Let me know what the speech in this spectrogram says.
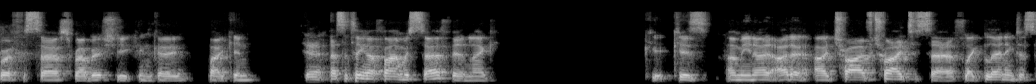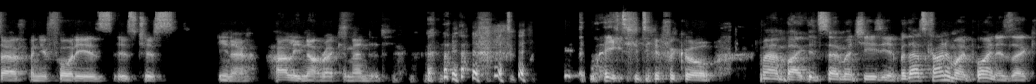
or if the surf's rubbish, you can go biking. Yeah. That's the thing I find with surfing. Like, because I mean, I, I don't, I try, I've tried to surf. Like learning to surf when you're 40 is is just, you know, highly not recommended. Way too difficult. Mountain biking so much easier. But that's kind of my point. Is like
